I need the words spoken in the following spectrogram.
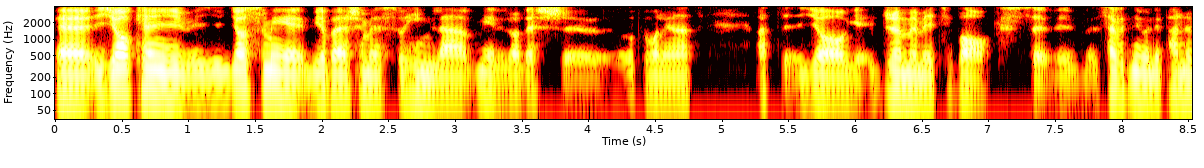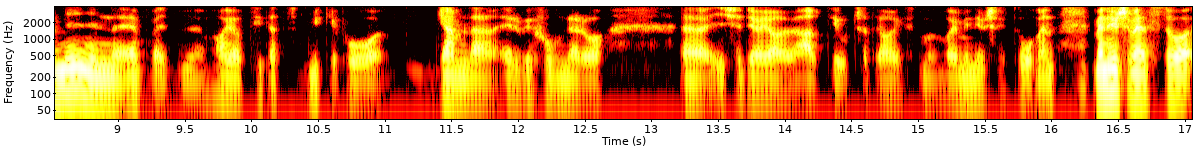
Eh, Jag, kan ju, jag som är, jag börjar som är så himla medelålders eh, uppenbarligen att, att jag drömmer mig tillbaks, eh, särskilt nu under pandemin har jag tittat mycket på gamla Eurovisioner och Eh, i och det har jag alltid gjort så att jag har liksom, vad är min ursäkt då? Men, men hur som helst så,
